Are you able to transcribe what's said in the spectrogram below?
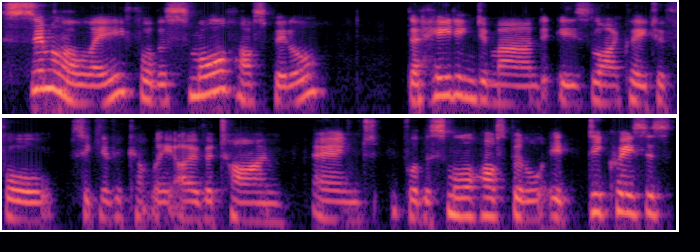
Similarly, for the small hospital, the heating demand is likely to fall significantly over time. And for the small hospital, it decreases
